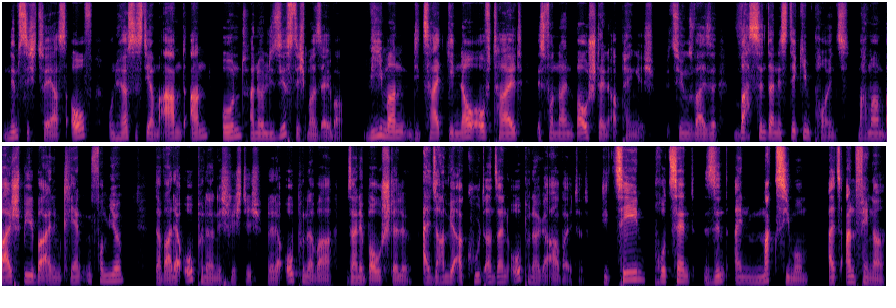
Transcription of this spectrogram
nimmst dich zuerst auf und hörst es dir am Abend an und analysierst dich mal selber. Wie man die Zeit genau aufteilt, ist von deinen Baustellen abhängig. Beziehungsweise, was sind deine Sticking Points? Mach mal ein Beispiel bei einem Klienten von mir. Da war der Opener nicht richtig. Oder der Opener war seine Baustelle. Also haben wir akut an seinen Opener gearbeitet. Die 10% sind ein Maximum. Als Anfänger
